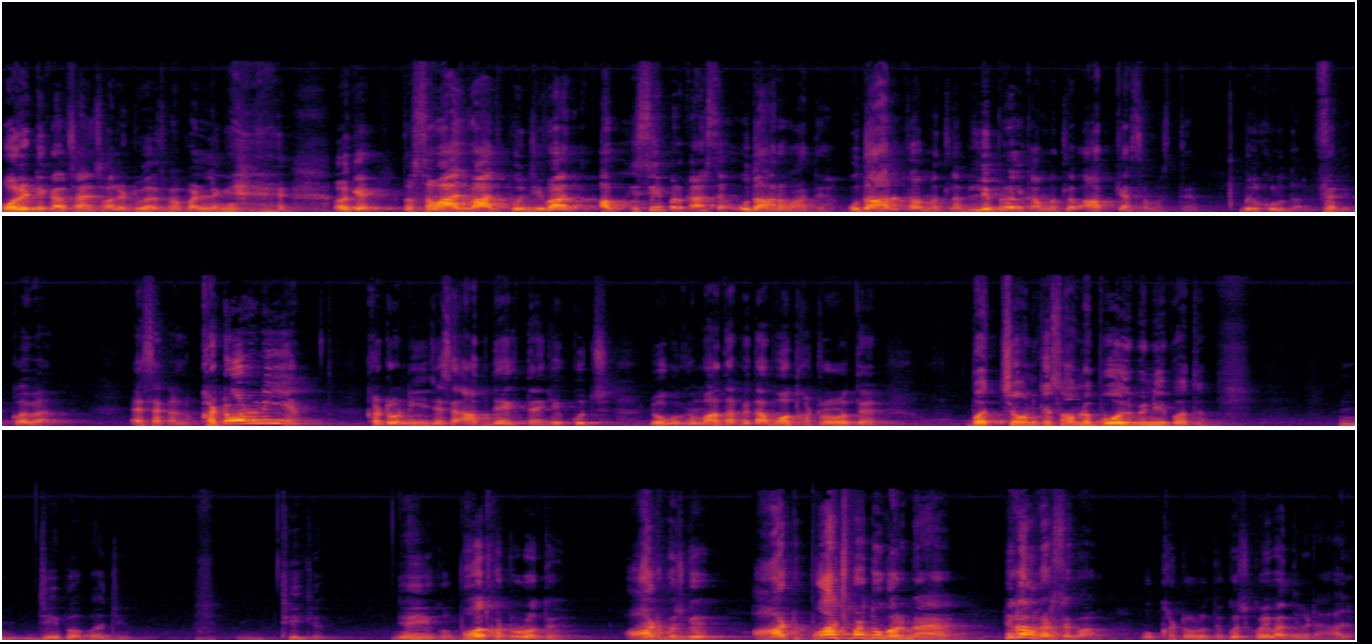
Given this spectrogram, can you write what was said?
पॉलिटिकल साइंस वाले ट्वेल्थ में पढ़ लेंगे। ओके तो समाजवाद, पूंजीवाद, अब इसी प्रकार से उदारवाद है। उदार का मतलब लिबरल का मतलब आप क्या समझते हैं? बिल्कुल उदार। फिर कोई बात ऐसा कर लो। खटोर नहीं है। खटोर नहीं है। जैसे आप देखते हैं कि कुछ लोगों के माता पिता बहुत कठोर होते हैं। बच्चे उनके सामने बोल भी नहीं पाते। जी, पापा जी। ठीक है यही को बहुत कठोर होते हैं। आठ बज गए। आठ पाँच पर तो घर में आया निकल घर से बाहर। वो कठोर होते हैं। कुछ, कोई बात नहीं बेटा, आ जाओ।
